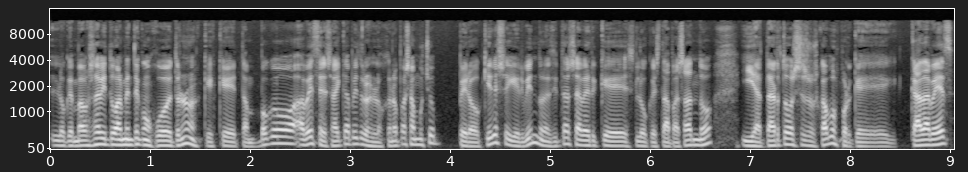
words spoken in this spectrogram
lo que pasa habitualmente con Juego de Tronos, que es que tampoco a veces hay capítulos en los que no pasa mucho, pero quieres seguir viendo, necesitas saber qué es lo que está pasando y atar todos esos cabos, porque cada vez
